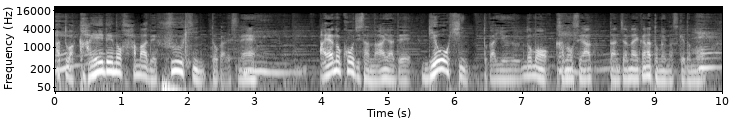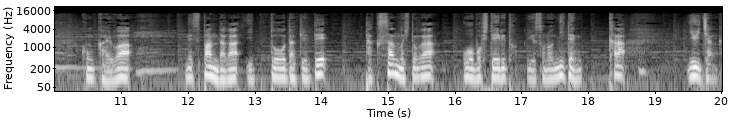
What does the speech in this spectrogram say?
へーあとは楓の浜で風品とかですね、綾小路さんの綾で良品とかいうのも可能性あったんじゃないかなと思いますけども、今回はメスパンダが1頭だけでたくさんの人が応募しているというその2点から、ゆいちゃんが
